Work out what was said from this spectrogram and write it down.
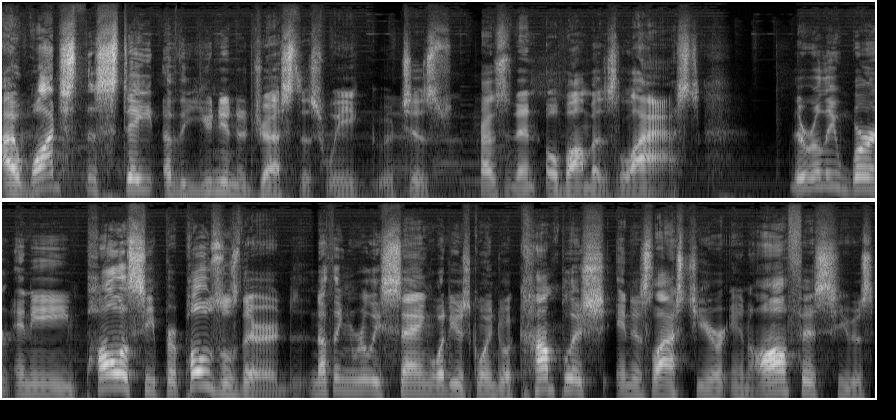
I watched the State of the Union address this week, which is President Obama's last. There really weren't any policy proposals there. Nothing really saying what he was going to accomplish in his last year in office. He was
